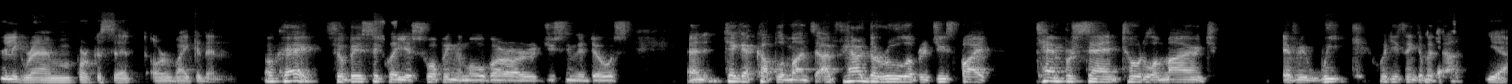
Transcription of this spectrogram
milligram Percocet or Vicodin. Okay, so basically you're swapping them over or reducing the dose and take a couple of months. I've heard the rule of reduce by 10% total amount every week. What do you think about yeah. that? Yeah,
